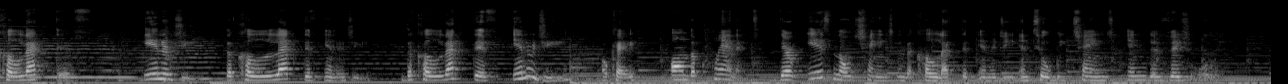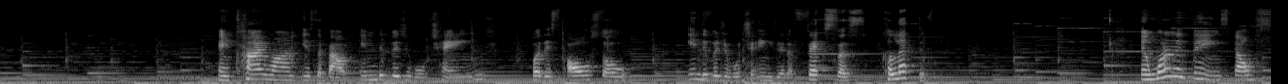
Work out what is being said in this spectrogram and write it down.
collective energy, the collective energy, the collective energy, okay, on the planet. There is no change in the collective energy until we change individually. And Chiron is about individual change, but it's also individual change that affects us collectively. And one of the things else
